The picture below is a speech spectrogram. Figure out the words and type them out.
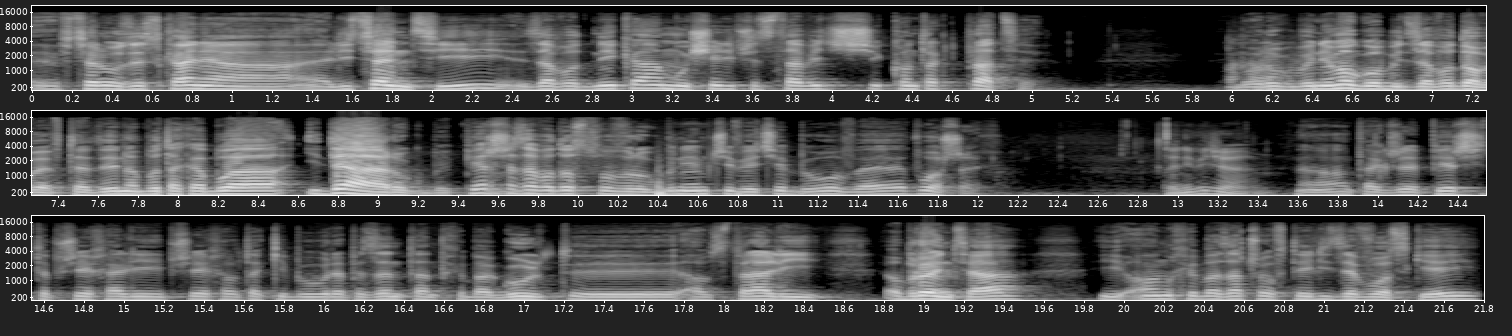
e, w celu uzyskania licencji zawodnika musieli przedstawić kontrakt pracy. Aha. Bo rugby nie mogło być zawodowe wtedy, no bo taka była idea rugby. Pierwsze mhm. zawodowstwo w rugby, nie wiem czy wiecie, było we Włoszech. To nie wiedziałem. No, także pierwsi to przyjechali, przyjechał taki był reprezentant chyba Gould y, Australii, obrońca i on chyba zaczął w tej lidze włoskiej.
